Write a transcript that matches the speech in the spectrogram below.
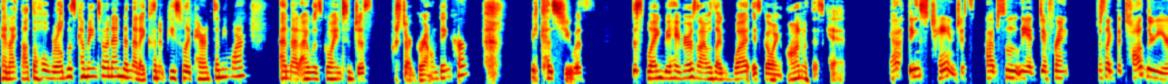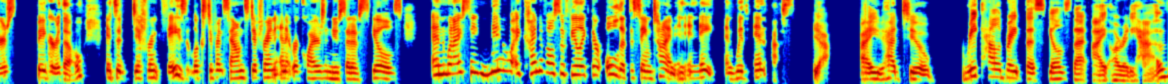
And I thought the whole world was coming to an end and that I couldn't peacefully parent anymore. And that I was going to just start grounding her because she was displaying behaviors. And I was like, what is going on with this kid? Yeah, things change. It's absolutely a different, just like the toddler years, bigger though. It's a different phase. It looks different, sounds different, and it requires a new set of skills. And when I say new, I kind of also feel like they're old at the same time and innate and within us. Yeah. I had to recalibrate the skills that I already have.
